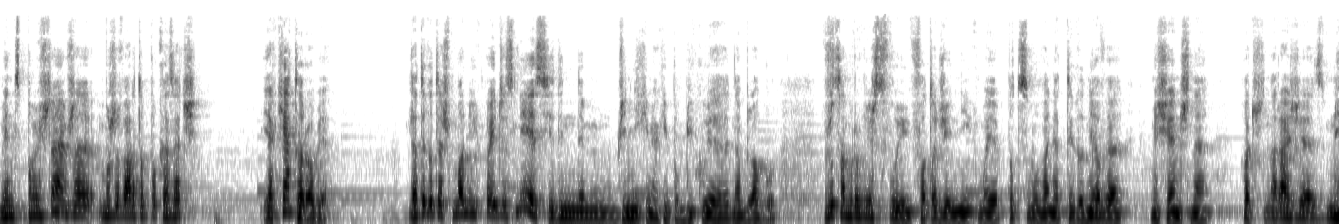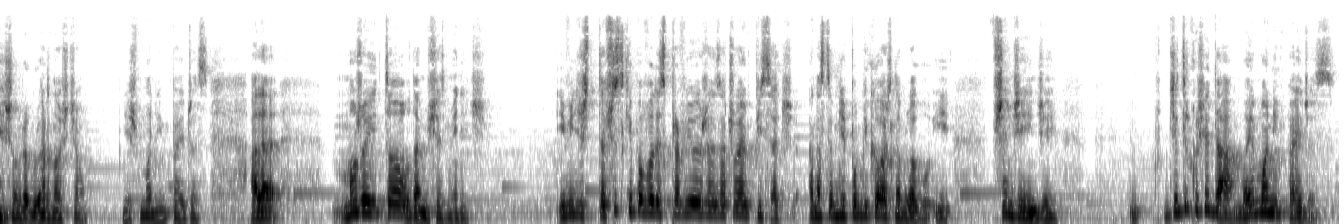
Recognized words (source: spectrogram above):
Więc pomyślałem, że może warto pokazać, jak ja to robię. Dlatego też Morning Pages nie jest jedynym dziennikiem, jaki publikuję na blogu. Wrzucam również swój fotodziennik, moje podsumowania tygodniowe, miesięczne, choć na razie z mniejszą regularnością niż Morning Pages. Ale może i to uda mi się zmienić. I widzisz, te wszystkie powody sprawiły, że zacząłem pisać, a następnie publikować na blogu i wszędzie indziej. Gdzie tylko się da, moje Morning Pages.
